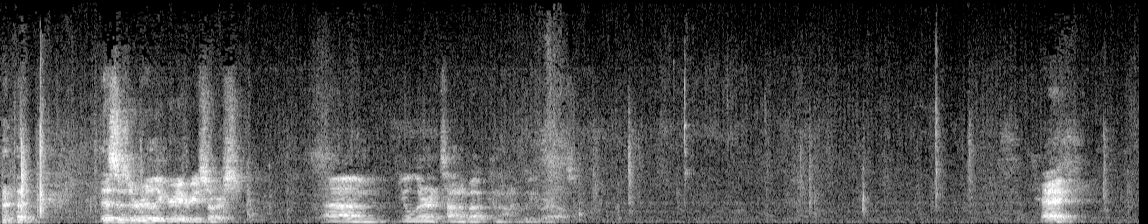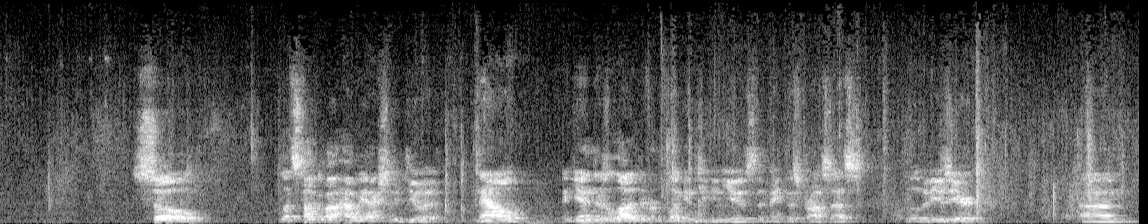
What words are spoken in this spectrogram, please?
this is a really great resource. Um, you'll learn a ton about canonical URLs. Okay. So, let's talk about how we actually do it. Now, again, there's a lot of different plugins you can use that make this process a little bit easier. Um,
